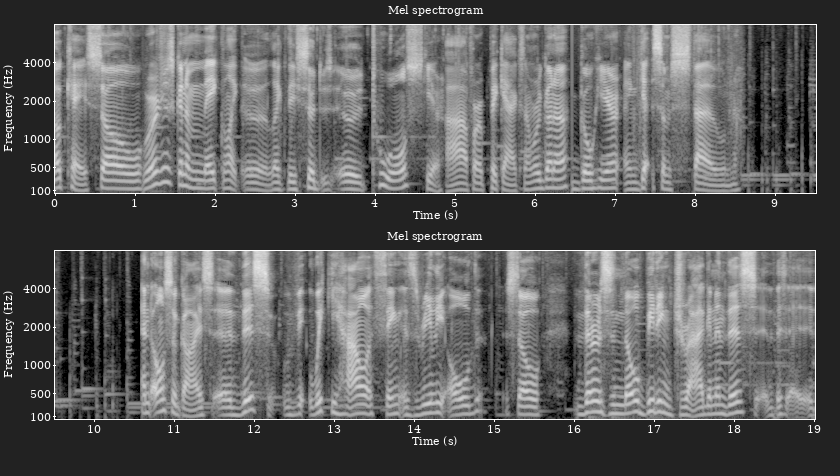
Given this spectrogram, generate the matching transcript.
Okay, so we're just gonna make like, uh, like they said, uh, tools here. Ah, for a pickaxe. And we're gonna go here and get some stone. And also, guys, uh, this WikiHow thing is really old. So there's no beating dragon in this. This uh,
